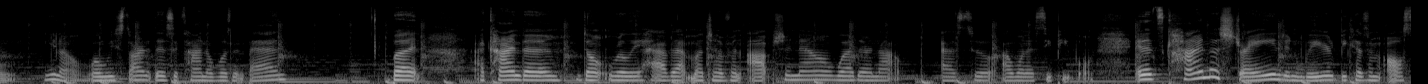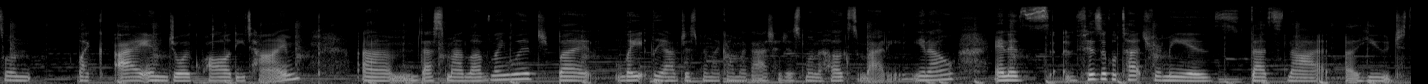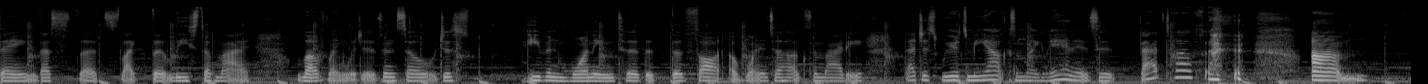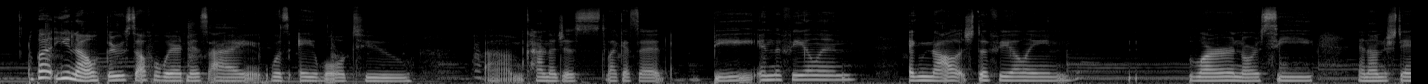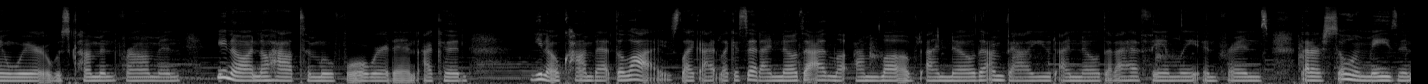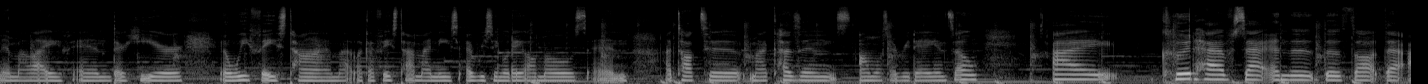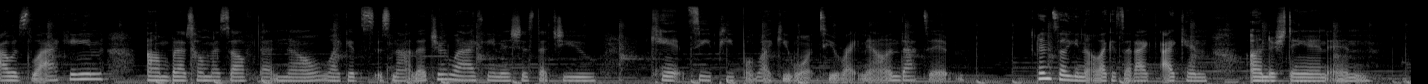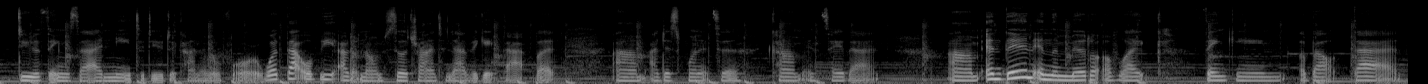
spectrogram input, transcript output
you know when we started this, it kind of wasn't bad, but I kind of don't really have that much of an option now, whether or not as to I want to see people. And it's kind of strange and weird because I'm also like I enjoy quality time. Um, that's my love language. But lately, I've just been like, oh my gosh, I just want to hug somebody, you know. And it's physical touch for me is that's not a huge thing. That's that's like the least of my love languages. And so just even wanting to the, the thought of wanting to hug somebody that just weirds me out because i'm like man is it that tough? Um but you know through self-awareness i was able to um, kind of just like i said be in the feeling acknowledge the feeling learn or see and understand where it was coming from and you know i know how to move forward and i could you know combat the lies. Like i like i said i know that I lo- i'm loved. I know that i'm valued. I know that i have family and friends that are so amazing in my life and they're here and we facetime. I, like i facetime my niece every single day almost and i talk to my cousins almost every day. And so i could have sat in the the thought that i was lacking um, but I told myself that no, like it's it's not that you're lacking. It's just that you can't see people like you want to right now, and that's it. And so, you know, like I said, I, I can understand and do the things that I need to do to kind of move forward. What that will be, I don't know. I'm still trying to navigate that, but um, I just wanted to come and say that. Um, and then in the middle of like thinking about that,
